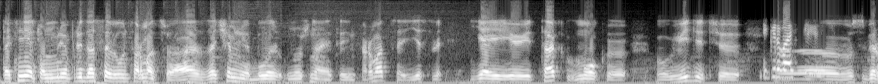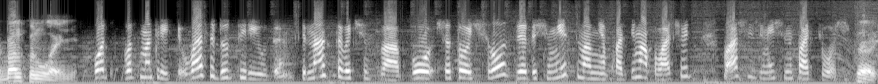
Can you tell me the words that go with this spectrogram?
Так нет, он мне предоставил информацию. А зачем мне была нужна эта информация, если я ее и так мог э, увидеть э, в Сбербанк онлайне? вот, вот смотрите, у вас идут периоды. 17 числа по 6 число в следующем месяце вам необходимо оплачивать ваш ежемесячный платеж. Так.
